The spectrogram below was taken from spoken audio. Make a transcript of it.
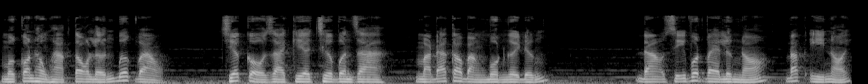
Một con hồng hạc to lớn bước vào. Chiếc cổ dài kia chưa vươn ra Mà đã cao bằng một người đứng. Đạo sĩ vuốt ve lưng nó, Đắc ý nói,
